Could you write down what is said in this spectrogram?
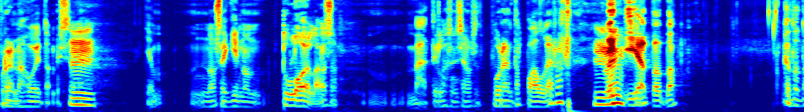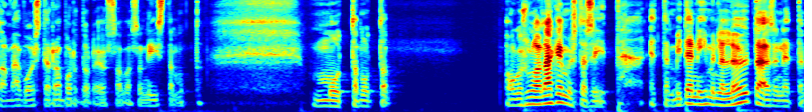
purennan hoitamiseen. Mm. Ja no sekin on tuloillansa. Mä tilasin sellaiset purentapallerot. Mm. ja tota, katsotaan, mä voin sitten raportoida jossain vaiheessa niistä, mutta, mutta, mutta onko sulla näkemystä siitä, että miten ihminen löytää sen, että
